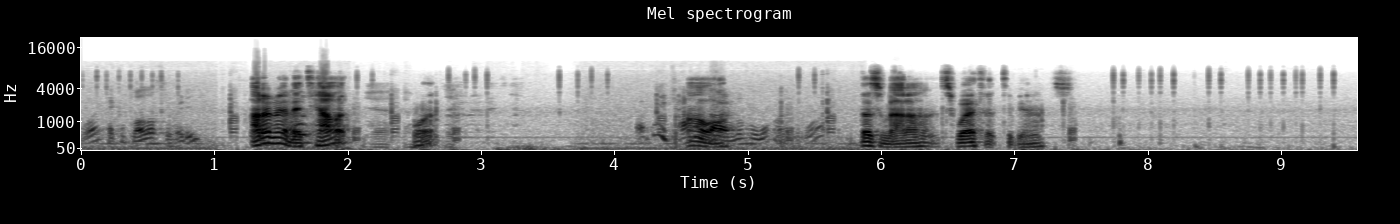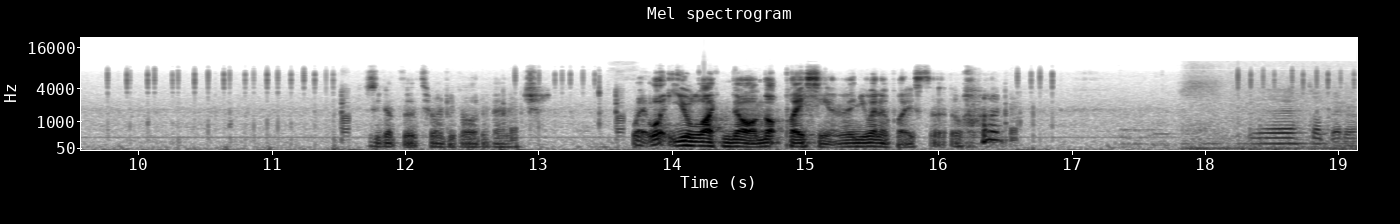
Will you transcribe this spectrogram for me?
What? They can blood us already? I don't know. They tell it. Yeah. What? I think Oh. talent dive level one. What? Doesn't matter. It's worth it to be honest. Because you got the 200 gold advantage. Wait, what? You were like, no, I'm not placing it, and then you went and placed it. What? Yeah, it's not better.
